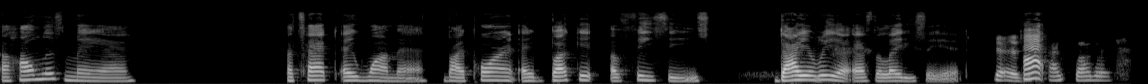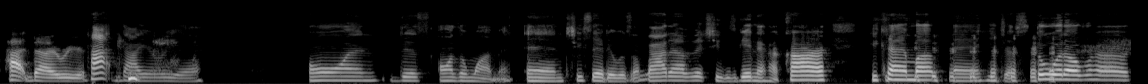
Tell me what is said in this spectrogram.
a homeless man attacked a woman by pouring a bucket of feces, diarrhea, as the lady said, Yes, Hot. I saw that. Hot diarrhea. hot diarrhea on this on the woman, and she said it was a lot of it. She was getting in her car. He came up and he just threw it over her.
